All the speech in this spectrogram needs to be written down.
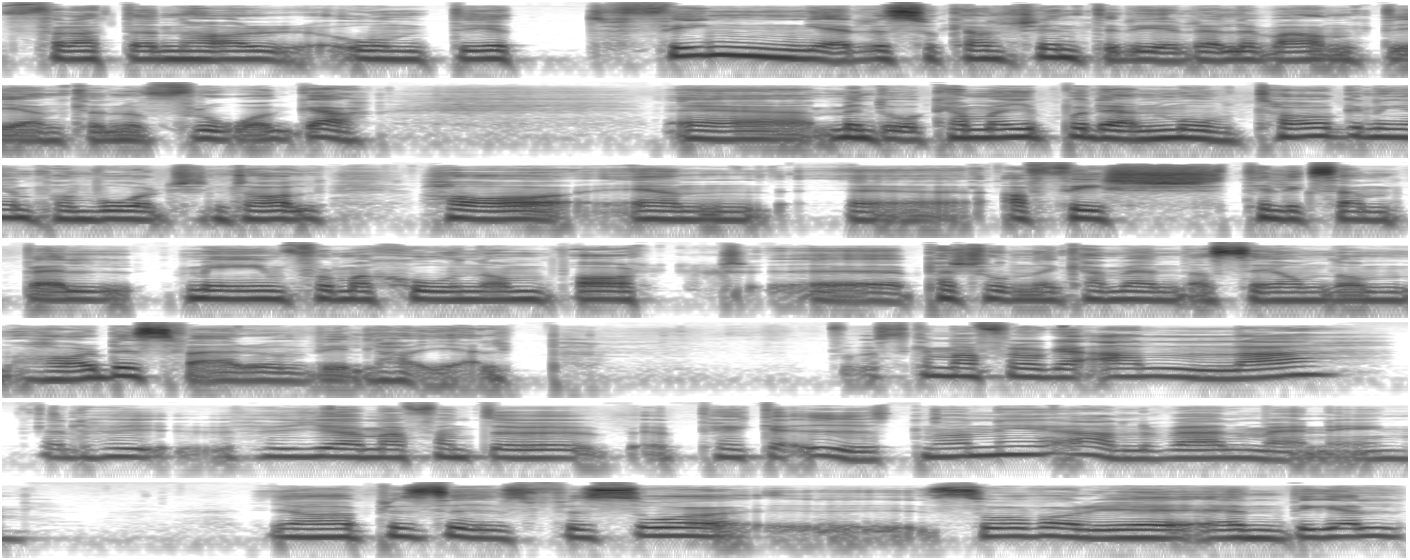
för att den har ont i ett finger så kanske inte det är relevant egentligen att fråga. Eh, men då kan man ju på den mottagningen på en vårdcentral ha en eh, affisch till exempel med information om vart eh, personen kan vända sig om de har besvär och vill ha hjälp. Ska man fråga alla? Eller hur, hur gör man för att inte peka ut någon i all välmening? Ja, precis. För så, så var det ju en del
